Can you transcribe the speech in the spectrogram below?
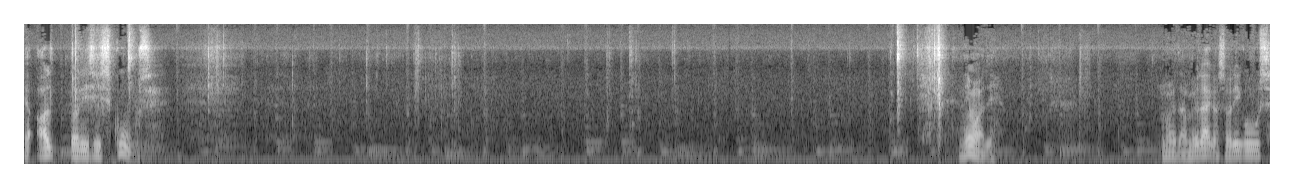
ja alt oli siis kuus. Niimoodi. mõõdame üle, kas oli kuus.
